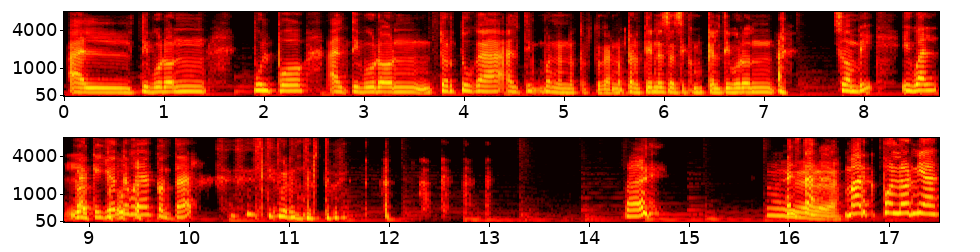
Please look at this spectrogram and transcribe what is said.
al tiburón pulpo, al tiburón tortuga, al ti- bueno, no tortuga, ¿no? Pero tienes así como que al tiburón zombie. Igual, la que yo te voy a contar, el tiburón tortuga. Ay. Ay, Ahí está. Mark Polonia,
